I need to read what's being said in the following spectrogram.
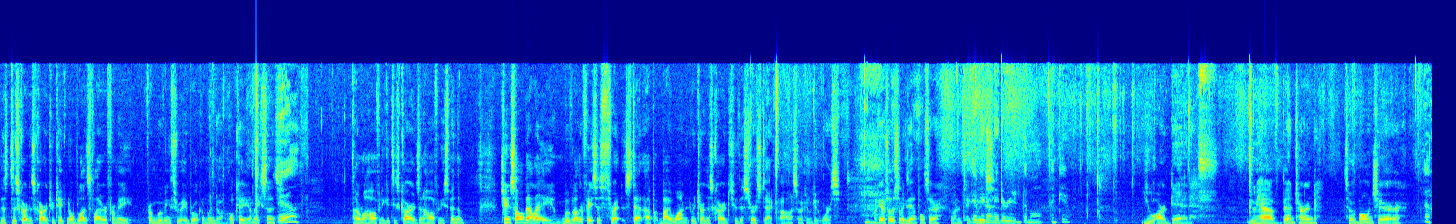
This discard this card to take no blood splatter from a from moving through a broken window. Okay, that makes sense. Yeah. I don't know how often you get these cards and how often you spin them. Chainsaw Ballet. Move Leatherface's threat stat up by one. Return this card to the search deck. Oh, so it can get worse. Mm-hmm. Okay, so there's some examples there. Go ahead and take Yeah, we don't need to read them all. Thank you. You are dead. You have been turned to a bone chair, Oh,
